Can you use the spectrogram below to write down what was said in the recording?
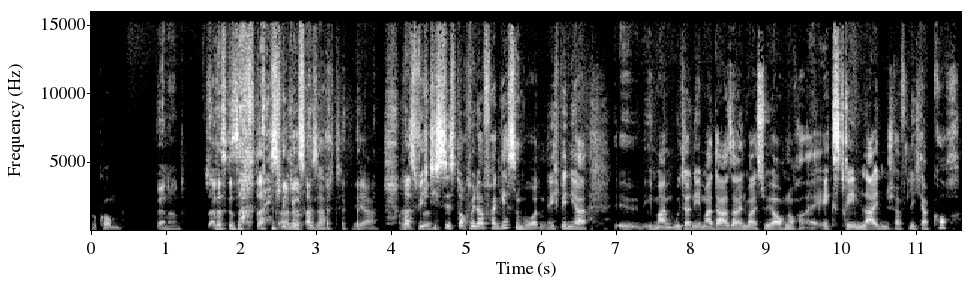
bekommen. Bernhard. Ist alles gesagt eigentlich. Ist alles oder? gesagt, ja. Aber das Wichtigste ist doch wieder vergessen worden. Ich bin ja äh, in meinem Unternehmerdasein, weißt du ja auch noch, äh, extrem leidenschaftlicher Koch.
